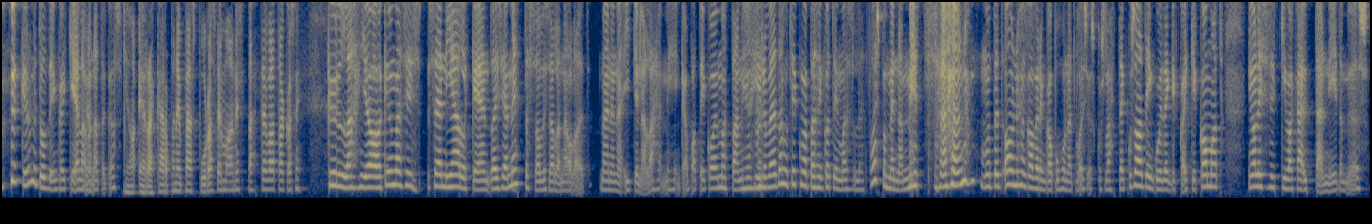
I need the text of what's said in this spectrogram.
kyllä me tultiin kaikki elävänä takaisin. Joo, eräkärpänen pääsi purasemaan, niin sitten lähtee vaan takaisin. Kyllä, joo. Kyllä mä siis sen jälkeen, tai siellä mettässä oli sellainen olo, että mä en enää ikinä lähde mihinkään patikoimaan, tämä on ihan mm. hirveetä, mm. mutta sitten kun mä pääsin kotimaiselle, että voispa mennä metsään, mutta että on yhden kaverin kanssa puhunut, että voisi joskus lähteä. Kun saatiin kuitenkin kaikki kamat, niin olisi sitten kiva käyttää niitä myös.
